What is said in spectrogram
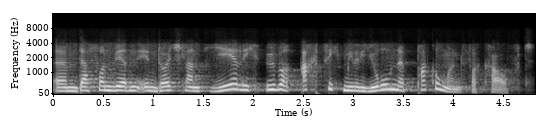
Ähm, davon werden in Deutschland jährlich über 80 Millionen Packungen verkauft.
